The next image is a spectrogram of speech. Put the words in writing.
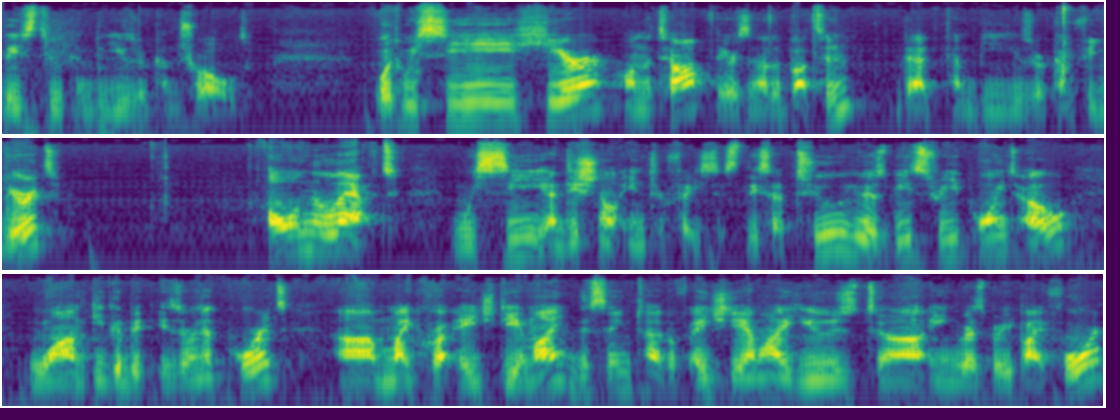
these two can be user controlled. What we see here on the top, there's another button that can be user configured. On the left, we see additional interfaces. These are two USB 3.0, one gigabit Ethernet port, uh, micro HDMI, the same type of HDMI used uh, in Raspberry Pi 4,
